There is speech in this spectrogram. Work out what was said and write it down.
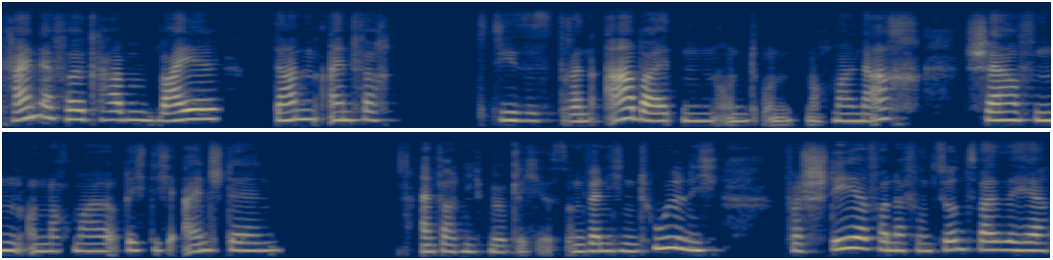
keinen Erfolg haben, weil dann einfach dieses dran arbeiten und, und nochmal nachschärfen und nochmal richtig einstellen einfach nicht möglich ist. Und wenn ich ein Tool nicht verstehe von der Funktionsweise her,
